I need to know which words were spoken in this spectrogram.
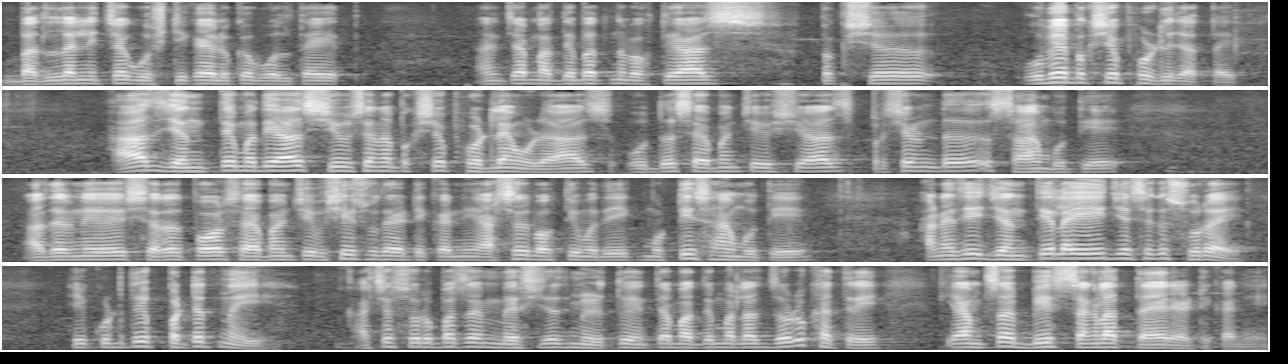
बदलण्याच्या गोष्टी काही लोक बोलत आहेत आणि त्या माध्यमातून बघतोय आज पक्ष उभे पक्ष फोडले जात आहेत आज जनतेमध्ये आज शिवसेना पक्ष फोडल्यामुळं आज उद्धव साहेबांच्या विषयी आज प्रचंड सहानुभूती आहे. आदरणीय शरद पवार साहेबांच्या विषयी सुद्धा या ठिकाणी अशाच बाबतीमध्ये एक मोठी सहानुभूती आहे. आणि आज हे जनतेला हे जे सगळं सुरू आहे हे कुठेतरी पटत नाही. अशा स्वरूपाचा मेसेज मिळतोय त्या माध्यमाला जरूर खात्री आहे की आमचा बेस चांगला तयार आहे या ठिकाणी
